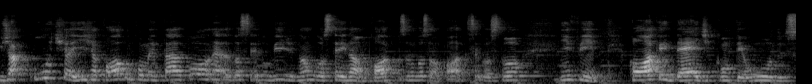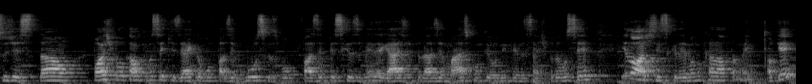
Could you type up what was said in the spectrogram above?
já curte aí, já coloca um comentário, pô, né, eu gostei do vídeo, não gostei, não, coloca que você não gostou, coloca que você gostou, enfim, coloca ideia de conteúdo, de sugestão, pode colocar o que você quiser que eu vou fazer buscas, vou fazer pesquisas bem legais e trazer mais conteúdo interessante para você, e lógico, se inscreva no canal também, ok?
